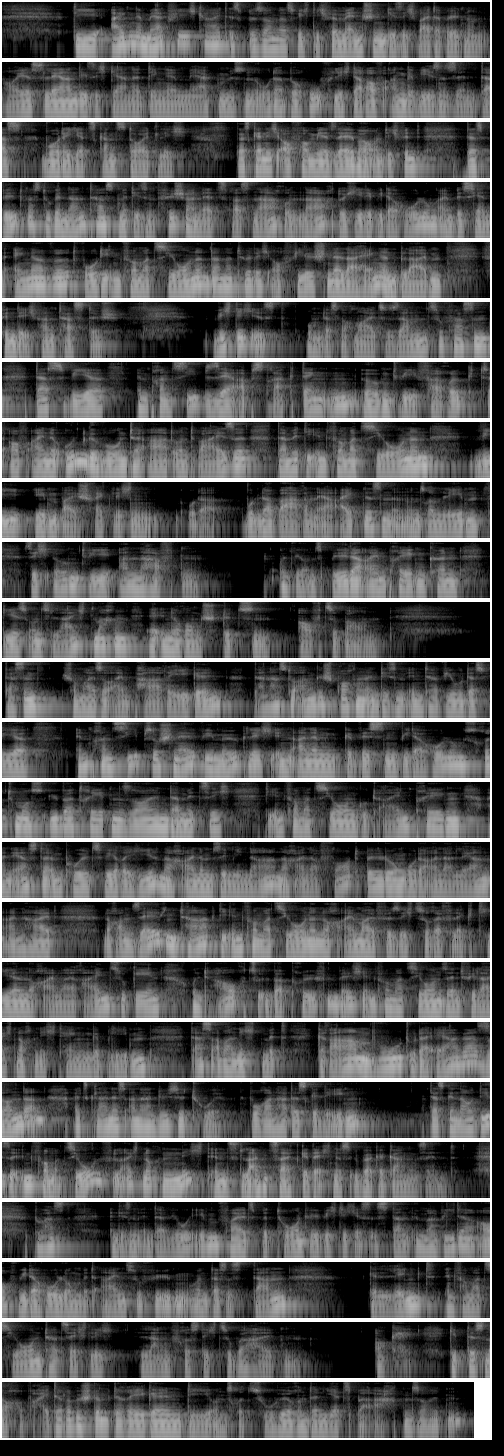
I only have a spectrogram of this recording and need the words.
Die eigene Merkfähigkeit ist besonders wichtig für Menschen, die sich weiterbilden und Neues lernen, die sich gerne Dinge merken müssen oder beruflich darauf angewiesen sind. Das wurde jetzt ganz deutlich. Das kenne ich auch von mir selber und ich finde, das Bild, was du genannt hast mit diesem Fischernetz, was nach und nach durch jede Wiederholung ein bisschen enger wird, wo die Informationen dann natürlich auch viel schneller hängen bleiben, finde ich fantastisch. Wichtig ist, um das nochmal zusammenzufassen, dass wir im Prinzip sehr abstrakt denken, irgendwie verrückt, auf eine ungewohnte Art und Weise, damit die Informationen, wie eben bei schrecklichen oder wunderbaren Ereignissen in unserem Leben sich irgendwie anhaften und wir uns Bilder einprägen können, die es uns leicht machen, Erinnerungsstützen aufzubauen. Das sind schon mal so ein paar Regeln. Dann hast du angesprochen in diesem Interview, dass wir im Prinzip so schnell wie möglich in einen gewissen Wiederholungsrhythmus übertreten sollen, damit sich die Informationen gut einprägen. Ein erster Impuls wäre hier nach einem Seminar, nach einer Fortbildung oder einer Lerneinheit noch am selben Tag die Informationen noch einmal für sich zu reflektieren, noch einmal reinzugehen und auch zu überprüfen, welche Informationen sind vielleicht noch nicht hängen geblieben. Das aber nicht mit Gram, Wut oder Ärger, sondern als kleines Analysetool. Woran hat es gelegen? Dass genau diese Informationen vielleicht noch nicht ins Langzeitgedächtnis übergegangen sind. Du hast in diesem Interview ebenfalls betont, wie wichtig es ist, dann immer wieder auch Wiederholung mit einzufügen und dass es dann gelingt, Informationen tatsächlich langfristig zu behalten. Okay, gibt es noch weitere bestimmte Regeln, die unsere Zuhörenden jetzt beachten sollten?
